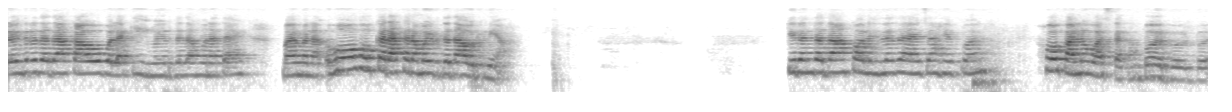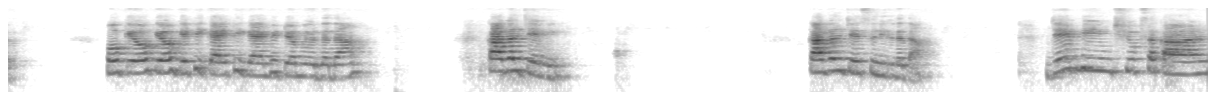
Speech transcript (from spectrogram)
रवींद्र दादा का हो बोला की मयूर दादा म्हणत आहे बाय मला. हो हो करा करा मयूर दादा आवरून या. किरण दादा कॉलेजला जायचं आहे पण. हो का नऊ वाजता का? बर बर बर. Okay okay okay. ठीक आहे ठीक आहे. भेटूया मयूर दादा. कागलचे मी. कागलचे सुनील दादा. जय भीम शुभ सकाळ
